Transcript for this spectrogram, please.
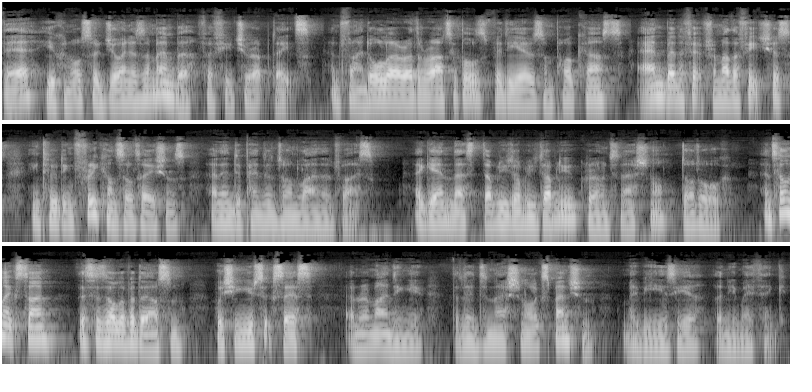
There, you can also join as a member for future updates and find all our other articles, videos, and podcasts, and benefit from other features, including free consultations and independent online advice. Again, that's www.growinternational.org. Until next time, this is Oliver Dowson, wishing you success and reminding you that international expansion may be easier than you may think.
